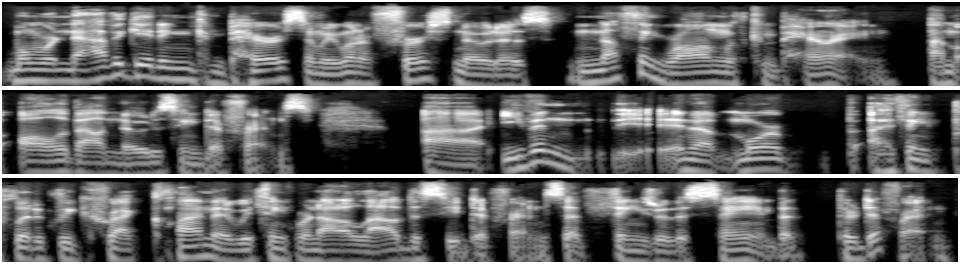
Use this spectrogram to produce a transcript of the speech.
when we're navigating comparison, we want to first notice nothing wrong with comparing. I'm all about noticing difference uh, even in a more, I think, politically correct climate, we think we're not allowed to see difference, that things are the same, but they're different.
